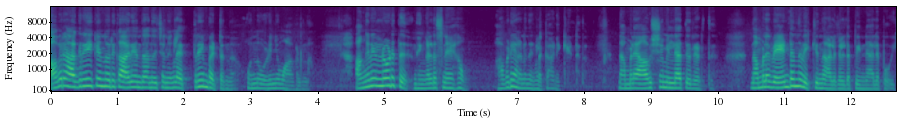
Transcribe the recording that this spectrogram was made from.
അവരാഗ്രഹിക്കുന്ന ഒരു കാര്യം എന്താണെന്ന് വെച്ചാൽ നിങ്ങൾ എത്രയും പെട്ടെന്ന് ഒന്ന് ഒഴിഞ്ഞു മാകണം അങ്ങനെയുള്ളിടത്ത് നിങ്ങളുടെ സ്നേഹം അവിടെയാണ് നിങ്ങളെ കാണിക്കേണ്ടത്. നമ്മളെ ആവശ്യമില്ലാത്തൊരിടത്ത് നമ്മളെ വേണ്ടെന്ന് വെക്കുന്ന ആളുകളുടെ പിന്നാലെ പോയി.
